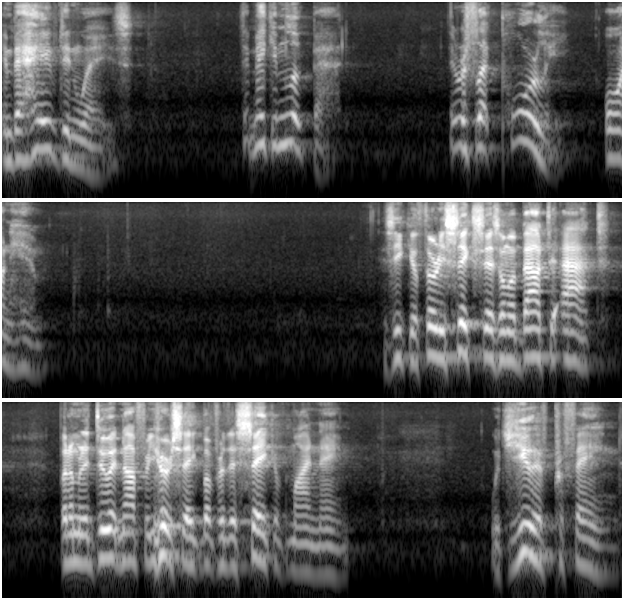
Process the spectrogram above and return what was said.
and behaved in ways that make him look bad, that reflect poorly on him. Ezekiel 36 says, I'm about to act, but I'm going to do it not for your sake, but for the sake of my name, which you have profaned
